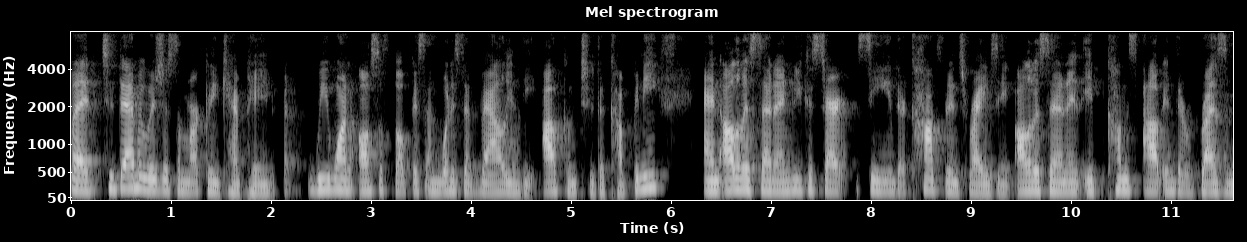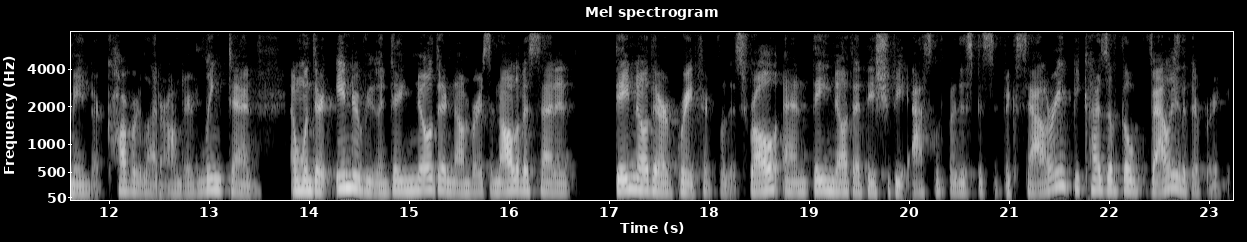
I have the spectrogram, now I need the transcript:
But to them, it was just a marketing campaign. But we want to also focus on what is the value and the outcome to the company. And all of a sudden, you can start seeing their confidence rising. All of a sudden, it comes out in their resume, their cover letter, on their LinkedIn. And when they're interviewing, they know their numbers. And all of a sudden, they know they're a great fit for this role and they know that they should be asking for this specific salary because of the value that they're bringing.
